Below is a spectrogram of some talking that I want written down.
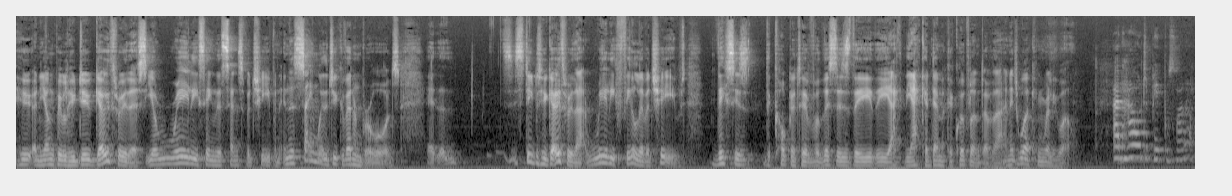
who and young people who do go through this, you're really seeing this sense of achievement in the same way the Duke of Edinburgh Awards. Eh, it, students who go through that really feel they've achieved. This is the cognitive, or this is the the, the academic equivalent of that, and it's working really well. And how do people sign up?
